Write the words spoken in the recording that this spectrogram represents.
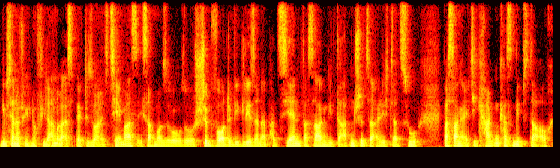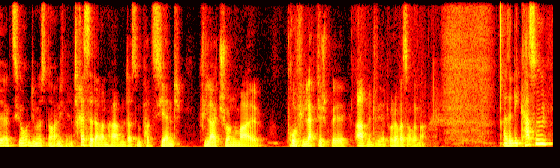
Gibt es ja natürlich noch viele andere Aspekte so eines Themas. Ich sag mal so, so Schimpfworte wie gläserner Patient. Was sagen die Datenschützer eigentlich dazu? Was sagen eigentlich die Krankenkassen? Gibt es da auch Reaktionen? Die müssten doch eigentlich ein Interesse daran haben, dass ein Patient vielleicht schon mal prophylaktisch beatmet wird oder was auch immer. Also die Kassen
